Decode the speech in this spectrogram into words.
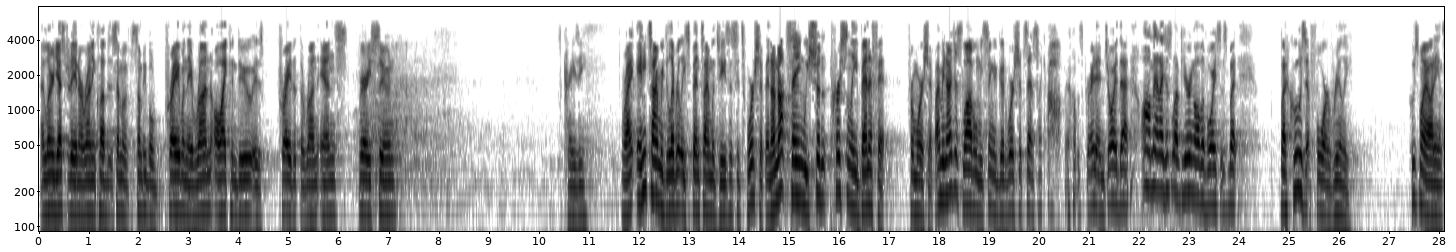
I learned yesterday in our running club that some of some people pray when they run. All I can do is pray that the run ends very soon. It's crazy. Right? Anytime we deliberately spend time with Jesus, it's worship. And I'm not saying we shouldn't personally benefit from worship. I mean, I just love when we sing a good worship set. It's like, oh, that was great. I enjoyed that. Oh man, I just loved hearing all the voices. But, but who is it for, really? Who's my audience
